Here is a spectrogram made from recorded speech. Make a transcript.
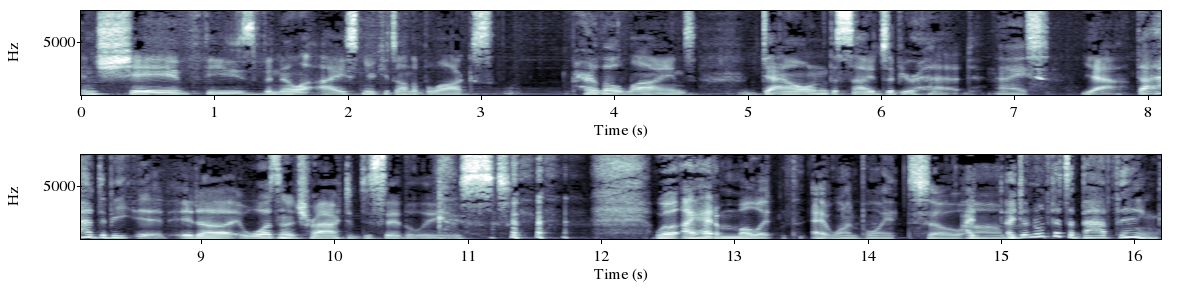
and shave these vanilla ice New Kids on the Block's parallel lines down the sides of your head. Nice. Yeah, that had to be it. It uh, it wasn't attractive to say the least. Well, I had a mullet at one point, so I, um, I don't know if that's a bad thing.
